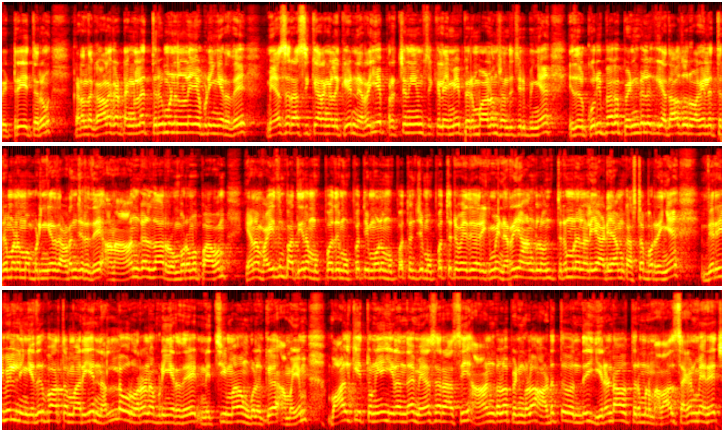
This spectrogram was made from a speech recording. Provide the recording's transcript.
வெற்றியை தரும். கடந்த காலகட்டங்களில் திருமண நிலை அப்படிங்கிறது மேசராசிக்காரங்களுக்கு நிறைய பிரச்சனையும் சிக்கலையுமே பெரும்பாலும் சந்திச்சிருப்பீங்க. இதில் குறிப்பாக பெண்களுக்கு ஏதாவது ஒரு வகையில் திருமணம் அப்படிங்கிறது அடைஞ்சிருது. ஆனால் ஆண்கள் தான் ரொம்ப ரொம்ப பாவம். ஏன்னா வயதும் பார்த்தீங்கன்னா முப்பது முப்பத்தி மூணு முப்பத்தஞ்சு முப்பத்தெட்டு வயது வரைக்குமே நிறைய ஆண்கள் வந்து திருமண நிலையை அடையாமல் கஷ்டப்படுறீங்க. விரைவில் நீங்கள் எதிர்பார்த்த மாதிரியே நல்ல ஒரு வரன் அப்படிங்கிறது நிச்சயமாக உங்களுக்கு அமையும். வாழ்க்கை துணையை இழந்த மேசராசி ஆண்களோ பெண்களோ அடுத்து வந்து இரண்டாவது திருமணம் அதாவது செகண்ட் மேரேஜ்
